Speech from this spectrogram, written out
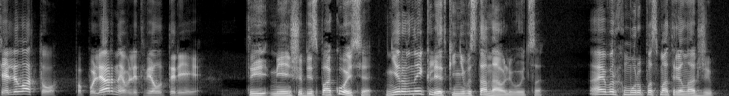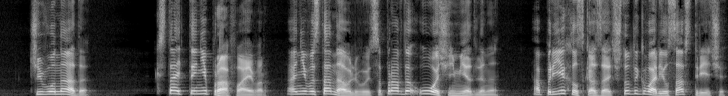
Телелото – популярная в Литве лотерея. Ты меньше беспокойся, нервные клетки не восстанавливаются. Айвор хмуро посмотрел на джип. Чего надо? Кстати, ты не прав, Айвор. Они восстанавливаются, правда, очень медленно. А приехал сказать, что договорился о встрече.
